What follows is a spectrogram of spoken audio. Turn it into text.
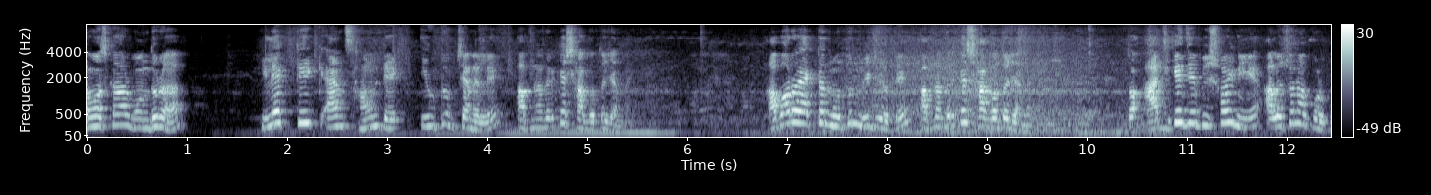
নমস্কার বন্ধুরা, ইলেকট্রিক অ্যান্ড সাউন্ডটেক ইউটিউব চ্যানেলে আপনাদেরকে স্বাগত জানাই। আবারও একটা নতুন ভিডিওতে আপনাদেরকে স্বাগত জানাই। তো আজকে যে বিষয় নিয়ে আলোচনা করব,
